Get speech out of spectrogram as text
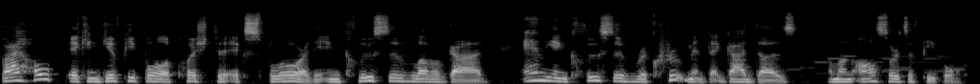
but I hope it can give people a push to explore the inclusive love of God and the inclusive recruitment that God does among all sorts of people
